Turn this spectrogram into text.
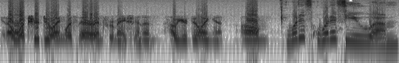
you know, what you're doing with their information and how you're doing it. Um, What if what if you um,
